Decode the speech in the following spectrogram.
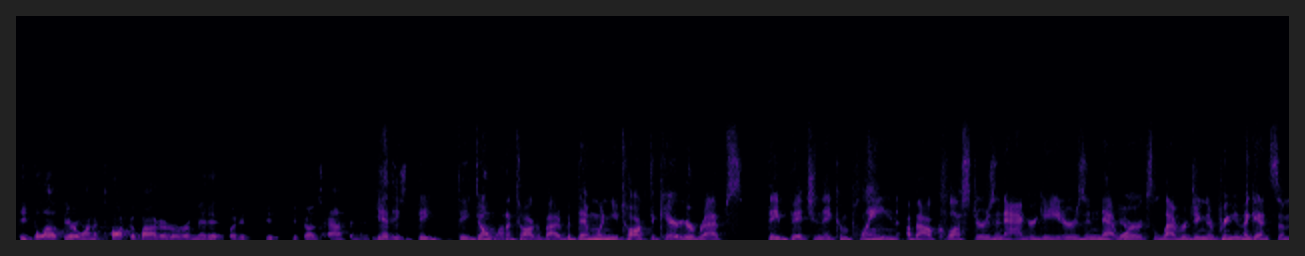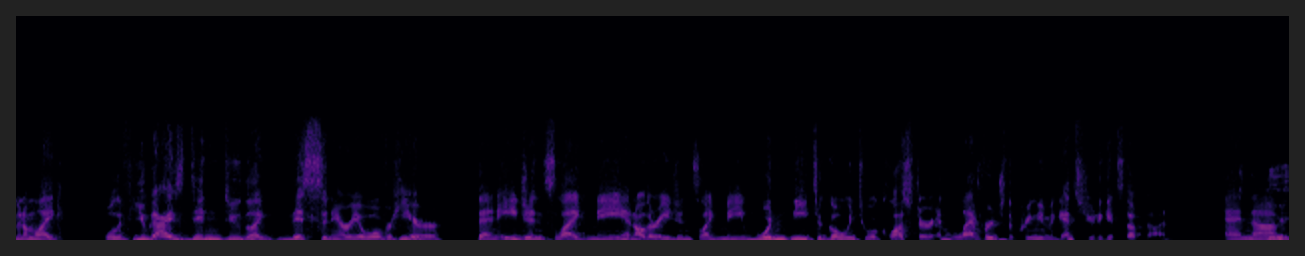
people out there want to talk about it or admit it, but it it, it does happen. It's Yeah, they, just- they they don't want to talk about it. But then when you talk to carrier reps, they bitch and they complain about clusters and aggregators and networks leveraging their premium against them. And I'm like, well, if you guys didn't do like this scenario over here, then agents like me and other agents like me wouldn't need to go into a cluster and leverage the premium against you to get stuff done. And um, you-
